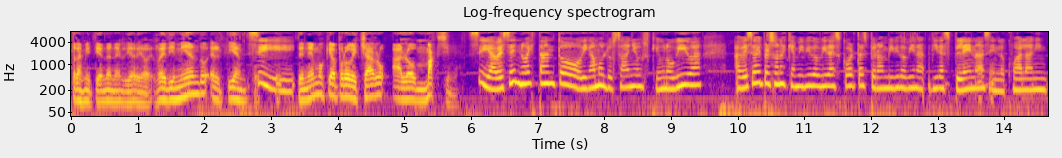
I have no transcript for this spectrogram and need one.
transmitiendo en el día de hoy, redimiendo el tiempo. Sí. Tenemos que aprovecharlo a lo máximo. Sí, a veces no es tanto, digamos, los años que uno viva. A veces hay personas que han vivido vidas cortas, pero han vivido vidas plenas, en lo cual han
